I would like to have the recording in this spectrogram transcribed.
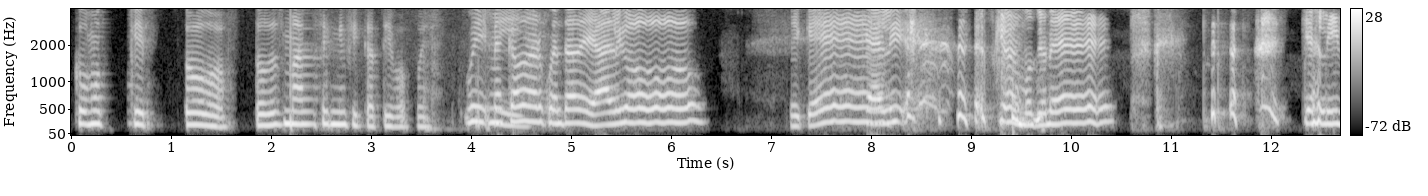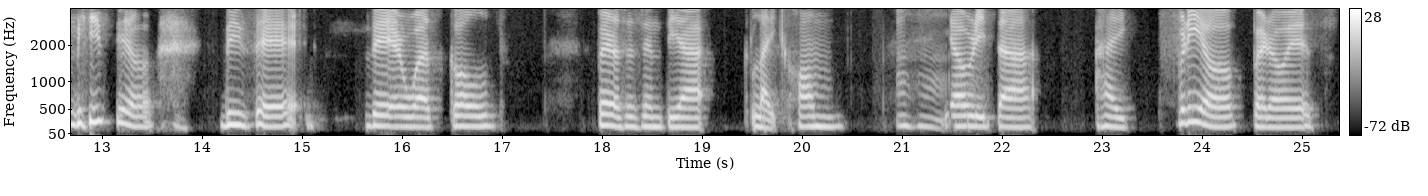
como que todo, todo es más significativo, pues. Me Sí. acabo de dar cuenta de algo. ¿De qué? es que me emocioné. que al inicio dice there was cold, pero se sentía like home. Y ahorita hay frío, pero es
